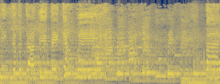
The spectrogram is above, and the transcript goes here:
Minga tadi TKW Pai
